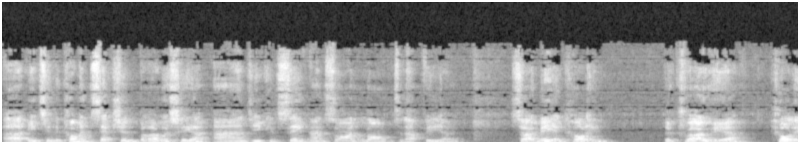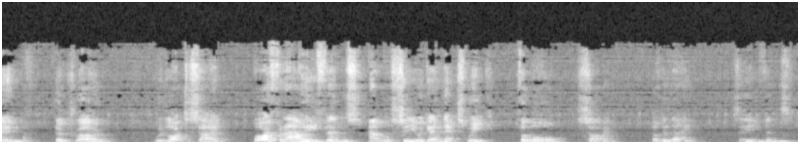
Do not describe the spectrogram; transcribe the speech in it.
Uh, it's in the comment section below us here, and you can sing and sign along to that video. So me and Colin, the crow here, Colin the crow, would like to say bye for now, heathens, and we'll see you again next week for more sign of the day. See you, Heathlands.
